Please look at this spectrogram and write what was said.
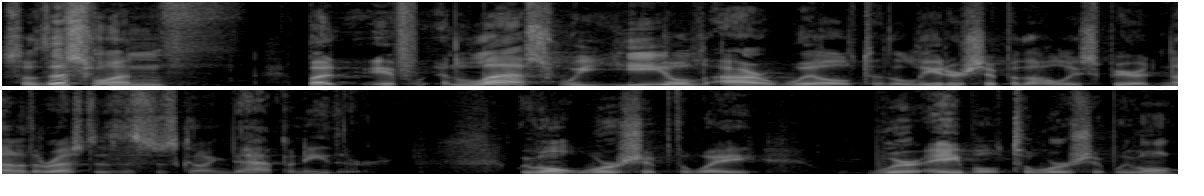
So this one, but if unless we yield our will to the leadership of the Holy Spirit, none of the rest of this is going to happen either. We won't worship the way we're able to worship. We won't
